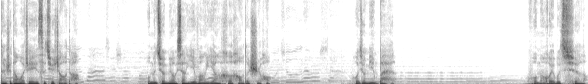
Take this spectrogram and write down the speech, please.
但是当我这一次去找他，我们却没有像以往一样和好的时候，我就明白了，我们回不去了。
